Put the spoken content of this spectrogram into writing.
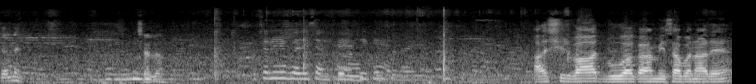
चले। चलो। चलिए चलते हैं ठीक है? आशीर्वाद बुआ का हमेशा बना रहे हैं।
